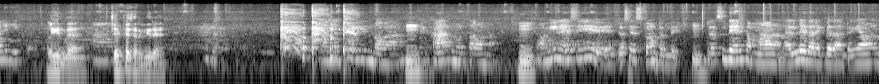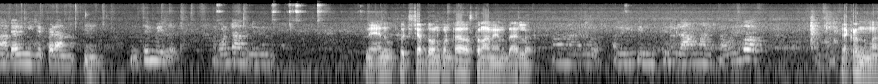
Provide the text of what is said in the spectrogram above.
అలిగి అలిగిందా? చెప్పేశారు మీరే. మమ్మీ లేచి డ్రెస్ వేసుకో ఉంటుంది. డ్రెస్ దేనికమ్మా? నల్లేదానికి కదా అంటే ఏమన్నా నా డాడీ నీకు చెప్పాడా అన్న. అంతే మీరు అంత లేదు నేను వచ్చి చెప్దాం అనుకుంటా వస్తున్నా నేను దారిలో. ఎక్కడుందమ్మా?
